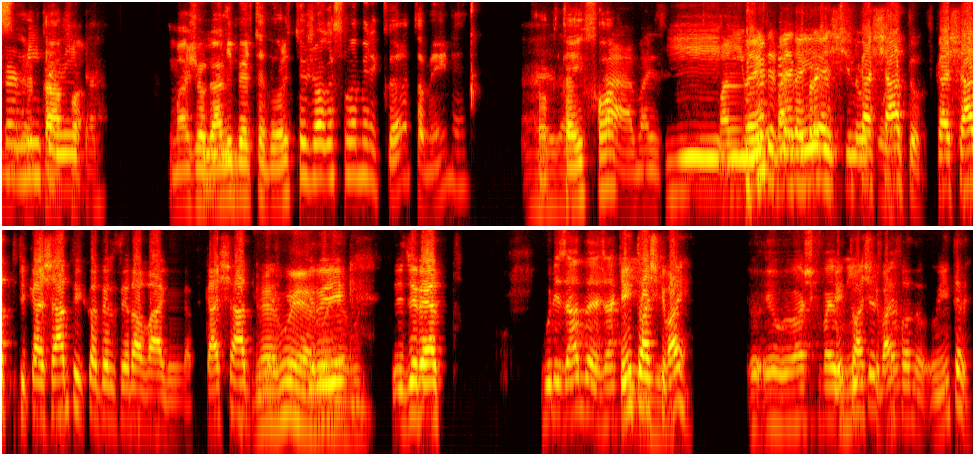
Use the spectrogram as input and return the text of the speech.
pra eu mim tava- também, tá? Mas jogar E- Libertadores, tu joga Sul-Americana também, né? Só que exato. tá aí fora. Ah, mas, E, mas, e o Inter mas daí é- fica pô. chato, fica chato, fica chato com a terceira vaga. Fica chato. É ruim, é ruim, é ruim. ir direto. Gurizada, já que... Quem tu acha que vai? Eu, eu, eu acho que vai Quem o tu Inter, acha que vai tá? falando? O Inter?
